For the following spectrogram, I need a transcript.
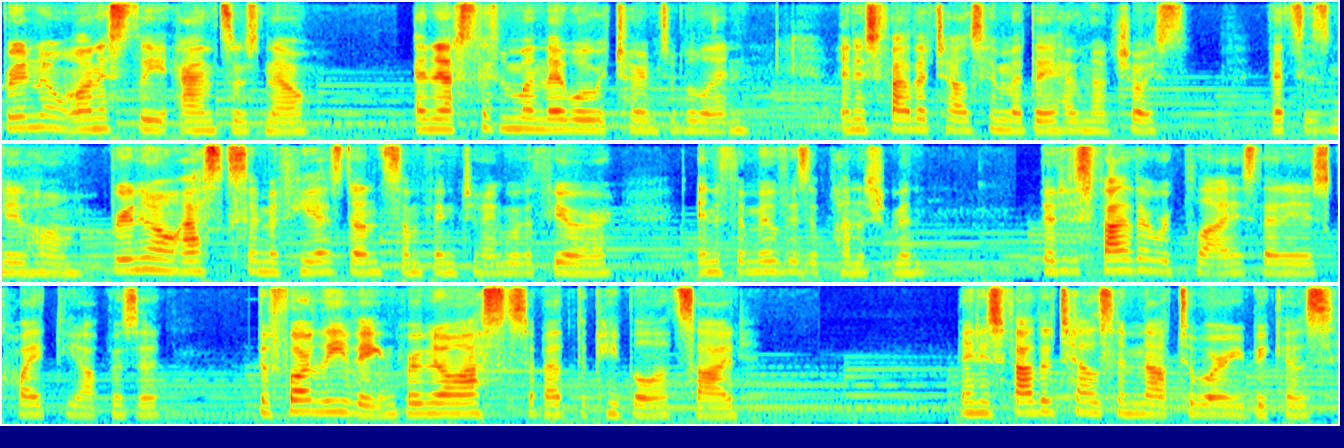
Bruno honestly answers no, and asks him when they will return to Berlin, and his father tells him that they have no choice. That's his new home. Bruno asks him if he has done something to anger the Fuhrer, and if the move is a punishment. But his father replies that it is quite the opposite. Before leaving, Bruno asks about the people outside. And his father tells him not to worry because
